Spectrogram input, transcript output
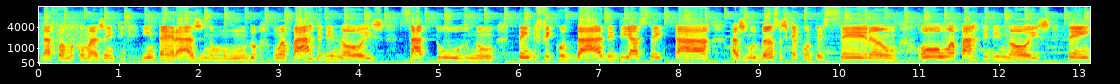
da forma como a gente interage no mundo. Uma parte de nós Saturno tem dificuldade de aceitar as mudanças que aconteceram, ou uma parte de nós tem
